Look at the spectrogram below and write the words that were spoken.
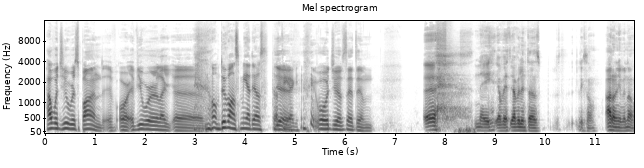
How would you respond if, or if you were like, uh, Om du var hans mediastrateg. yeah, what would you have said to him? Eh, nej, jag vet, jag vill inte ens liksom, I don't even know.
